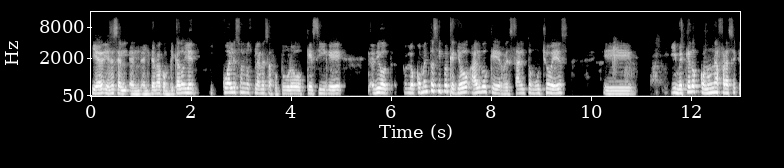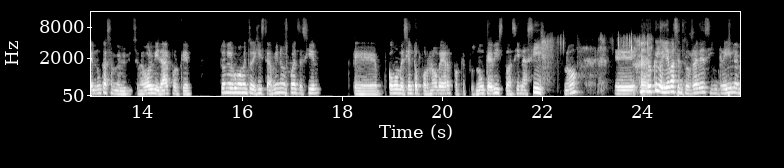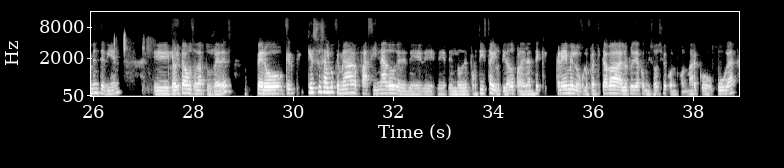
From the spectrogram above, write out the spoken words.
Y e, ese es el, el, tema complicado. Oye, ¿cuáles son los planes a futuro? ¿Qué sigue? Digo, lo comento así porque yo algo que resalto mucho es, eh, y me quedo con una frase que nunca se me, se me va a olvidar porque tú en algún momento dijiste, a mí no me puedes decir cómo me siento por no ver, porque pues nunca he visto, así nací, ¿no? Eh, y creo que lo llevas en tus redes increíblemente bien, eh, que ahorita vamos a dar tus redes, pero que, eso es algo que me ha fascinado de, de, de, de, lo deportista y lo tirado para adelante, que créeme, lo, lo platicaba el otro día con mi socio, con, con Marco Puga,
